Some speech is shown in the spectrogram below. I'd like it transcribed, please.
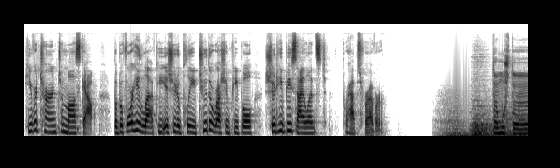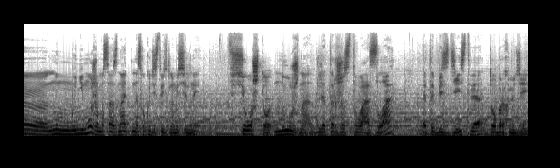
he returned to Moscow. But before he left, he issued a plea to the Russian people should he be silenced, perhaps forever. Потому что ну, мы не можем осознать, насколько действительно мы сильны. Все, что нужно для торжества зла, – это бездействие добрых людей.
